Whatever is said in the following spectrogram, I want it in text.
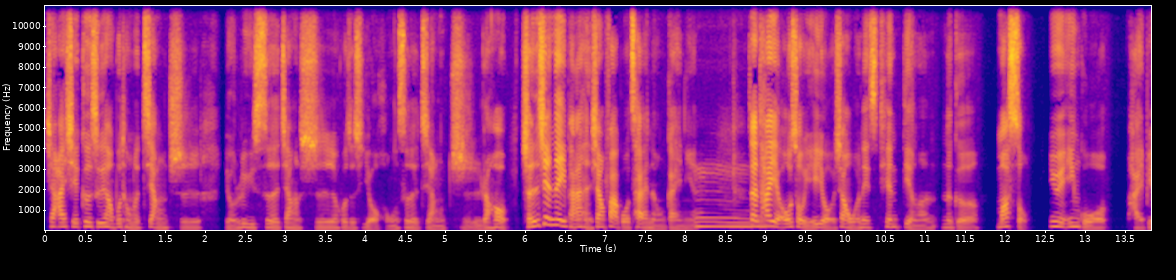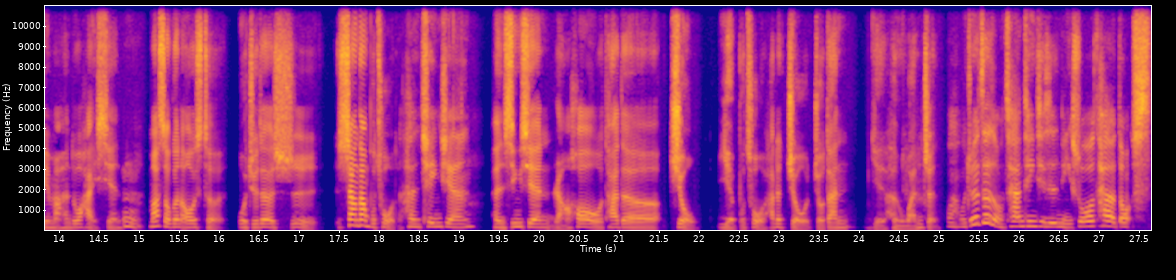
加一些各式各样不同的酱汁，有绿色的酱汁，或者是有红色的酱汁，然后呈现那一盘很像法国菜那种概念。嗯，但它也 also 也有像我那天点了那个 mussel，因为英国海边嘛，很多海鲜。嗯，mussel 跟 oyster 我觉得是相当不错的，很新鲜，很新鲜。然后它的酒也不错，它的酒酒单。也很完整哇！我觉得这种餐厅其实你说它的东食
